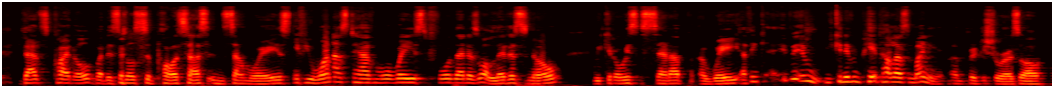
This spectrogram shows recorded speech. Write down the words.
That's quite old, but it still supports us in some ways. If you want us to have more ways for that as well, let us know. We could always set up a way. I think even, you can even PayPal us money. I'm pretty sure as well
